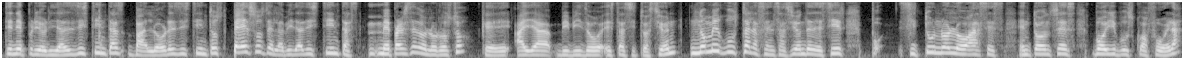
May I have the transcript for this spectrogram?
tiene prioridades distintas, valores distintos, pesos de la vida distintas. Me parece doloroso que haya vivido esta situación. No me gusta la sensación de decir, "Po- si tú no lo haces, entonces voy y busco afuera,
